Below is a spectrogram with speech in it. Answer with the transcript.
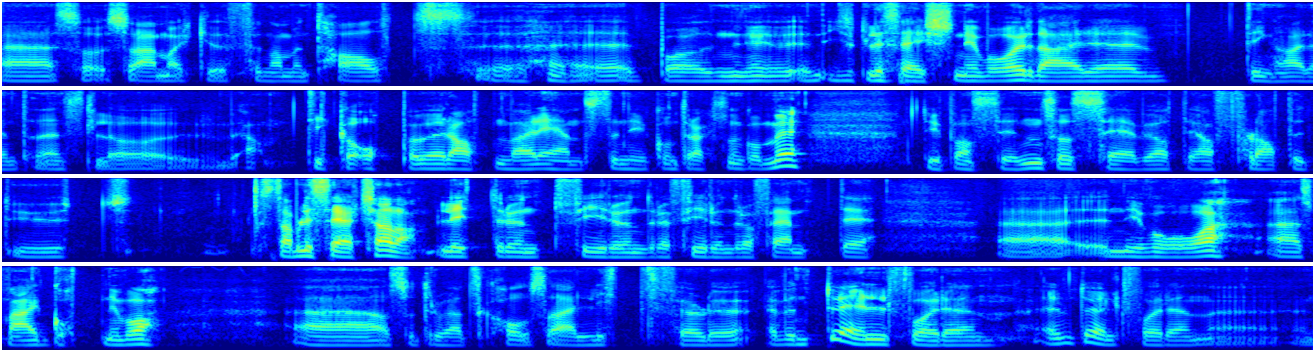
eh, så, så, er markedet fundamentalt på utilization-nivåer der ting har en tendens til å ja, tikke opp over raten hver eneste nye kontrakt som kommer dypvannssiden så ser vi at de har flatet ut stabilisert seg da, litt rundt 400-450-nivået, eh, som er et godt nivå. Uh, så tror jeg det skal holde seg litt før du eventuelt får en, eventuelt får en, en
